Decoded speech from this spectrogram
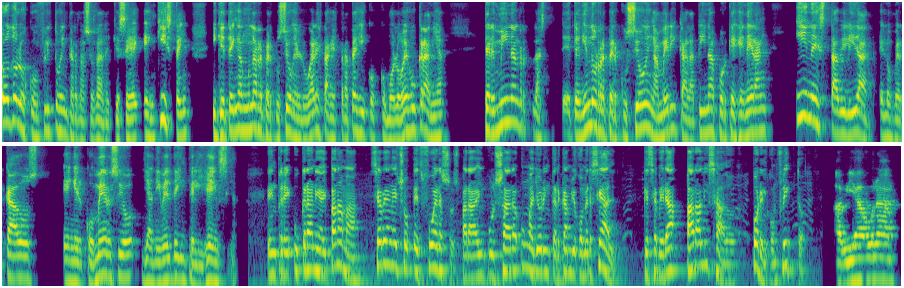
Todos los conflictos internacionales que se enquisten y que tengan una repercusión en lugares tan estratégicos como lo es Ucrania, terminan eh, teniendo repercusión en América Latina porque generan inestabilidad en los mercados, en el comercio y a nivel de inteligencia entre Ucrania y Panamá se habían hecho esfuerzos para impulsar un mayor intercambio comercial que se verá paralizado por el conflicto. Había una,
